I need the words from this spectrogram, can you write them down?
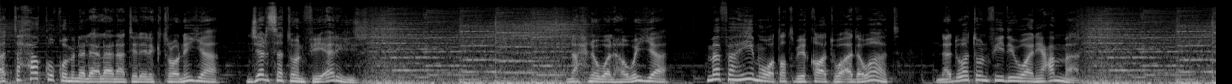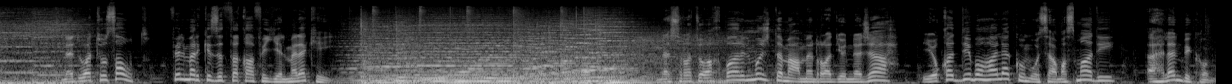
التحقق من الإعلانات الإلكترونية جلسة في أريج. نحن والهوية مفاهيم وتطبيقات وأدوات ندوة في ديوان عمان. ندوة صوت في المركز الثقافي الملكي. نشرة أخبار المجتمع من راديو النجاح يقدمها لكم أسامة صمادي. أهلا بكم.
